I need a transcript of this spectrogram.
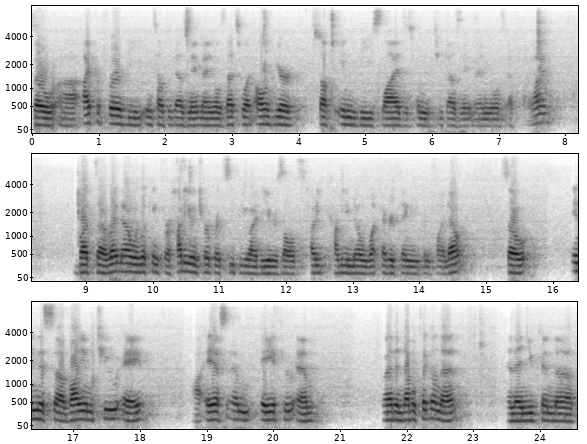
So uh, I prefer the Intel 2008 manuals. That's what all of your stuff in the slides is from the 2008 manuals, FYI. But uh, right now we're looking for how do you interpret CPU ID results? How do you, how do you know what everything you can find out? So in this uh, volume 2A, uh, ASM A through M, go ahead and double click on that. And then you can uh,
